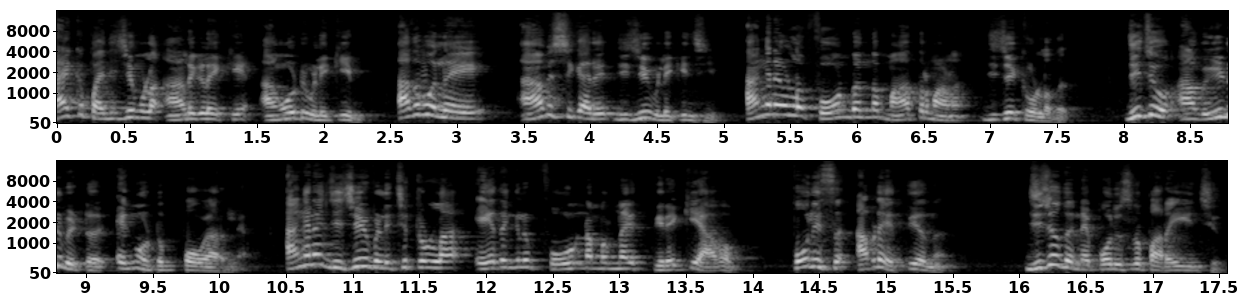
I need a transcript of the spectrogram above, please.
അയാൾക്ക് പരിചയമുള്ള ആളുകളേക്ക് അങ്ങോട്ട് വിളിക്കുകയും അതുപോലെ ആവശ്യക്കാര് ജിജു വിളിക്കുകയും ചെയ്യും. അങ്ങനെയുള്ള ഫോൺ ബന്ധം മാത്രമാണ് ജിജുയ്ക്ക് ഉള്ളത് ജിജു ആ വീട് വിട്ട് എങ്ങോട്ടും പോകാറില്ല. അങ്ങനെ ജിജുവെ വിളിച്ചിട്ടുള്ള ഏതെങ്കിലും ഫോൺ നമ്പറിനെ തിരക്കിയാവും പോലീസ് അവിടെ എത്തിയെന്ന് ജിജു തന്നെ പോലീസിനോട് പറയുകയും ചെയ്തു.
